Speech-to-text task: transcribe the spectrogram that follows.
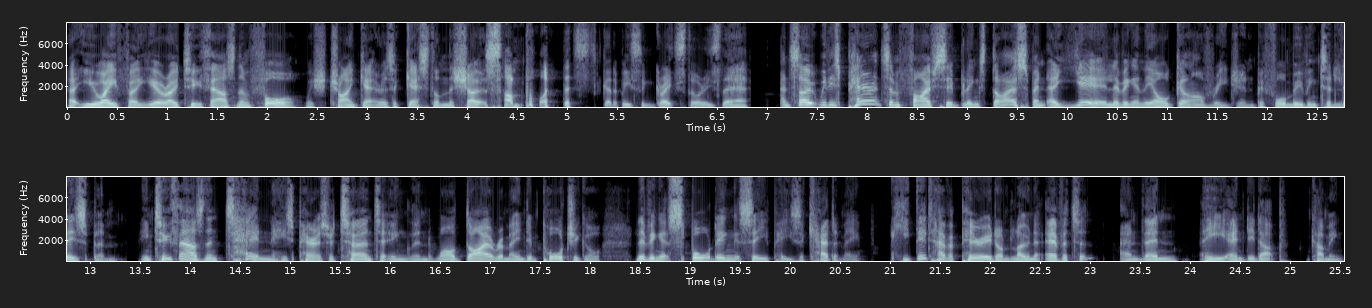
at UEFA Euro 2004. We should try and get her as a guest on the show at some point. There's going to be some great stories there. And so, with his parents and five siblings, Dier spent a year living in the Algarve region before moving to Lisbon. In 2010, his parents returned to England while Dier remained in Portugal, living at Sporting CP's academy. He did have a period on loan at Everton, and then he ended up coming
